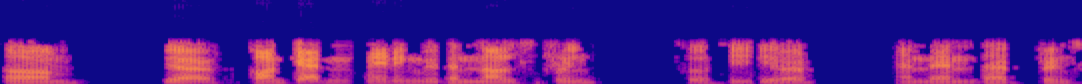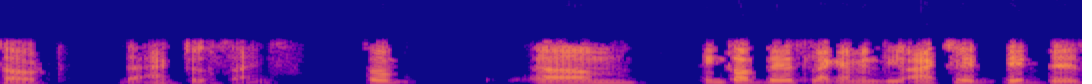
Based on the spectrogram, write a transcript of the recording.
um, we are concatenating with a null string so here and then that prints out the actual size. So think of this like I mean we actually did this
